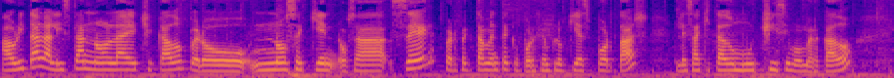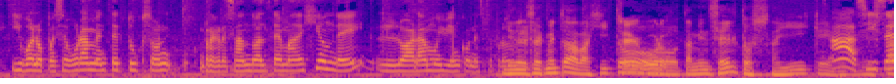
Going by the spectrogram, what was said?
Ahorita la lista no la he checado, pero no sé quién, o sea, sé perfectamente que por ejemplo Kia Sportage les ha quitado muchísimo mercado. Y bueno, pues seguramente Tucson, regresando al tema de Hyundai, lo hará muy bien con este Y en producto. el segmento de abajito Seguro. también Celtos, ahí que... Ah, sí, está-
